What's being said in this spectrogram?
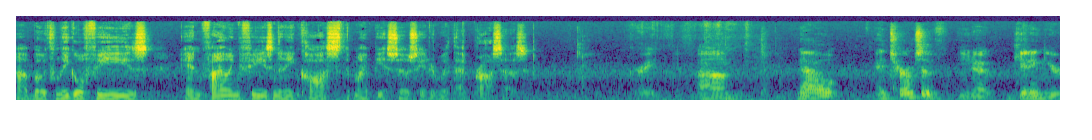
uh, both legal fees and filing fees and any costs that might be associated with that process. Um, now, in terms of you know getting your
